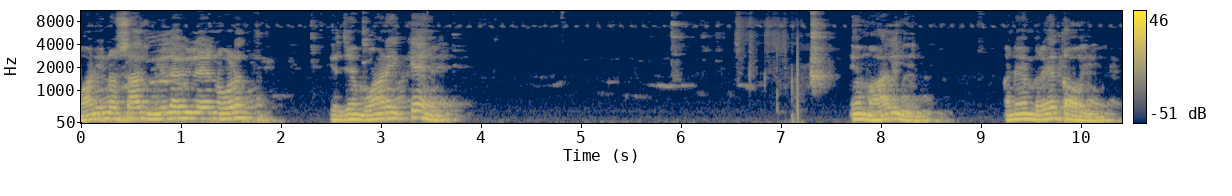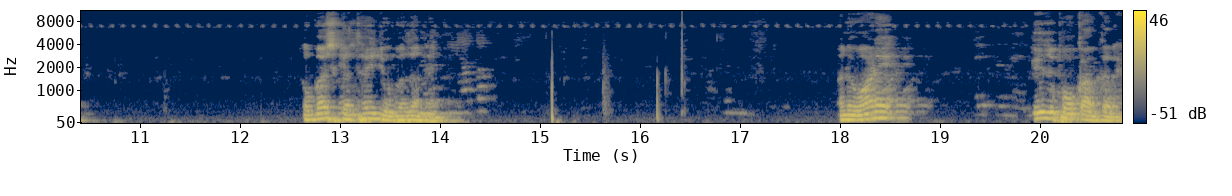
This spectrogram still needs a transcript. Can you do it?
વાણીનો સાર મિલાવી લે એનો ઓળખ કે જેમ વાણી કે એમ હાલી અને એમ રહેતા હોય તો બસ કે થઈ ગયું ભજન અને વાણી બીજ પોકાર કરે.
